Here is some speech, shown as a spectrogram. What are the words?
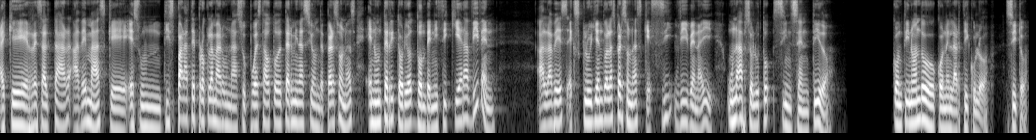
Hay que resaltar además que es un disparate proclamar una supuesta autodeterminación de personas en un territorio donde ni siquiera viven, a la vez excluyendo a las personas que sí viven ahí, un absoluto sinsentido. Continuando con el artículo, cito,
